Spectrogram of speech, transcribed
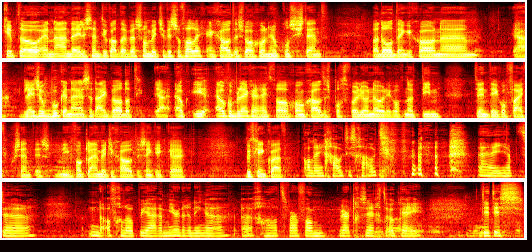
Crypto en aandelen zijn natuurlijk altijd best wel een beetje wisselvallig. En goud is wel gewoon heel consistent. Waardoor denk ik gewoon um, ja, ik lees ook boeken en daar is het eigenlijk wel dat ja, elke, elke heeft wel gewoon goud portfolio nodig. Of het nou 10, 20 of 50 procent is. In ieder geval een klein beetje goud. Dus denk ik, uh, doet geen kwaad. Alleen goud is goud. uh, je hebt uh, in de afgelopen jaren meerdere dingen gehad waarvan werd gezegd: oké, dit is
